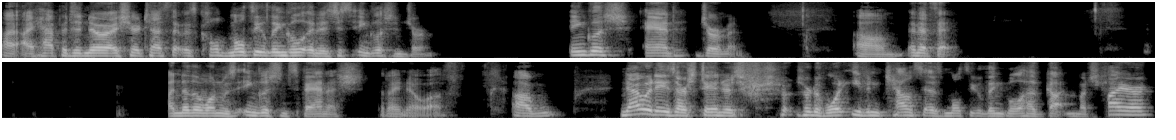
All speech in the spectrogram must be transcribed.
I, I happen to know a shared test that was called multilingual and it's just English and German. English and German. Um, and that's it. Another one was English and Spanish that I know of. Um, nowadays, our standards for sort of what even counts as multilingual have gotten much higher.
